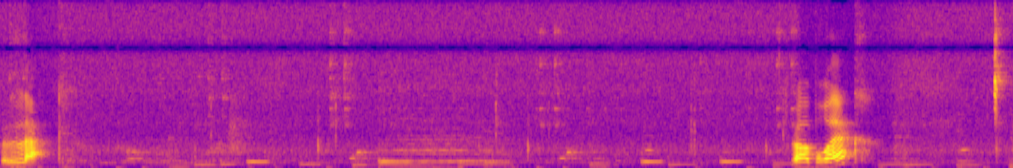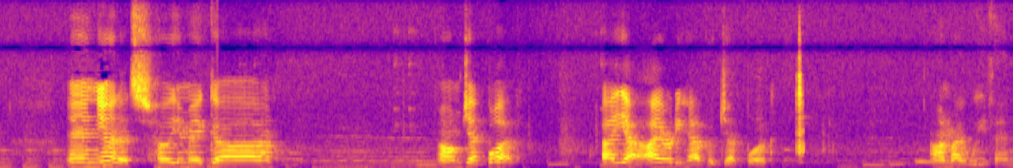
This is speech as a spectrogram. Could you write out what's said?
Black. Uh, black. And yeah, that's how you make uh, um, Jack Black. Uh, yeah, I already have a Black on my Wii thing.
